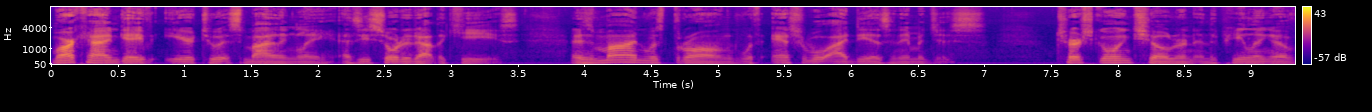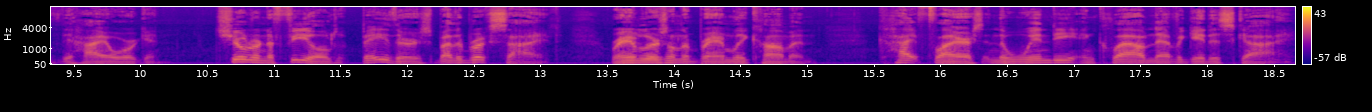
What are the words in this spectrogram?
Markheim gave ear to it smilingly as he sorted out the keys, and his mind was thronged with answerable ideas and images. Church-going children and the pealing of the high organ. Children afield, bathers by the brookside, ramblers on the Bramley Common, kite flyers in the windy and cloud-navigated sky.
